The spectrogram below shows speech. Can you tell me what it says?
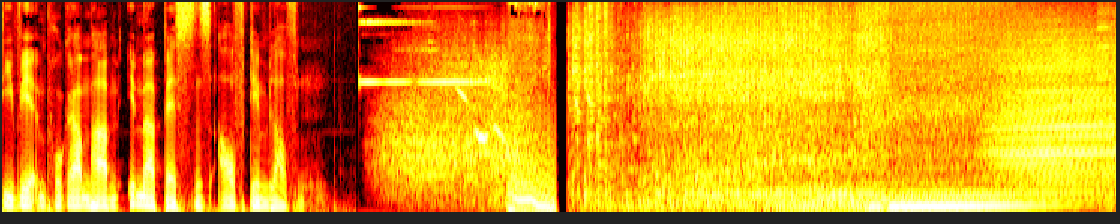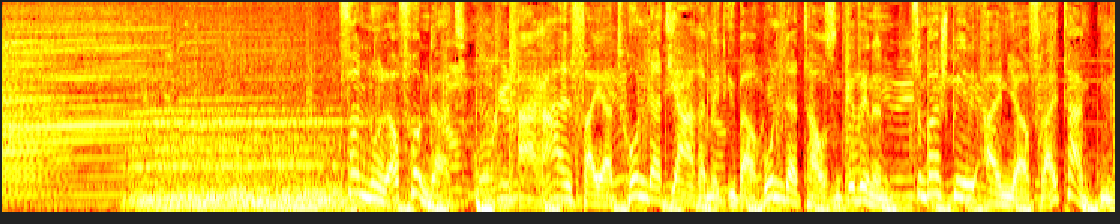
die wir im Programm haben, immer bestens auf dem Laufen. Von 0 auf 100. Aral feiert 100 Jahre mit über 100.000 Gewinnen. Zum Beispiel ein Jahr frei tanken.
